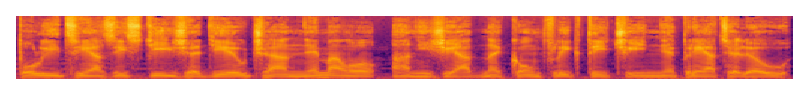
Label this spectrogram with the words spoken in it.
Polícia zistí, že dievča nemalo ani žiadne konflikty či nepriateľov.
